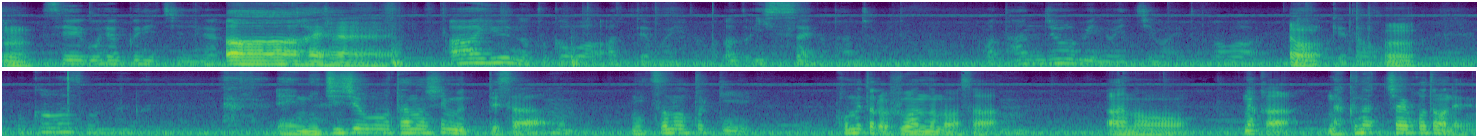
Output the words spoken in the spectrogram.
の、うん。生後100日になんか、ああ、はいはいはい。ああいうのとかはあってもいいと思う。あと1歳の誕生日とか、まあ、誕生日の1枚とかはいいけど、うん。他はそんなに。え、日常を楽しむってさ、うその時、込めたら不安なのはさ、ん。あの、なんか、なくなっちゃうことなんだよね。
